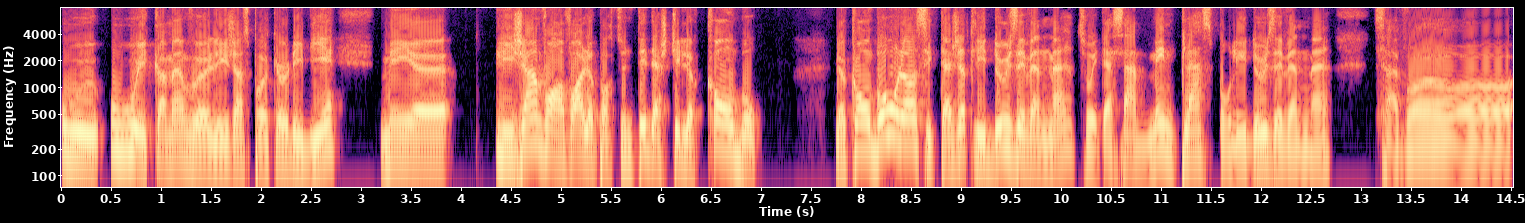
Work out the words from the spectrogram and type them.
où, et comment les gens se procurent des billets, mais euh, les gens vont avoir l'opportunité d'acheter le combo. Le combo, là, c'est que tu achètes les deux événements. Tu vas être assis à la même place pour les deux événements. Ça va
